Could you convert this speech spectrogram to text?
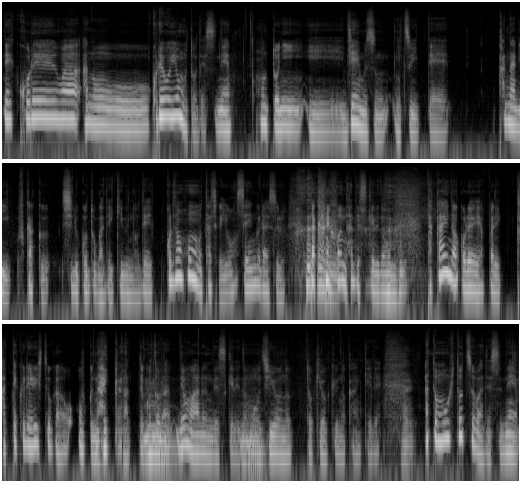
でこれはあのこれを読むとですね本当に、えージェームズについてかなり深く知ることができるのでこれの本も確か4000円ぐらいする 高い本なんですけれども 高いのはこれやっぱり買ってくれる人が多くないからってことだ、うん。でもあるんですけれども、うん。需要のと供給の関係で。はい。あともう一つはですね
